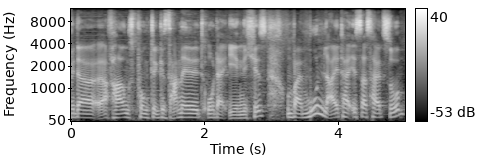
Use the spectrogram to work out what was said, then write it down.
wieder Erfahrungspunkte gesammelt oder ähnliches. Und bei Moonlighter ist das halt so,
